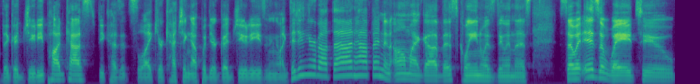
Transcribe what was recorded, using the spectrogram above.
the Good Judy podcast because it's like you're catching up with your Good Judies and you're like, did you hear about that happen? And oh my God, this queen was doing this. So it is a way to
